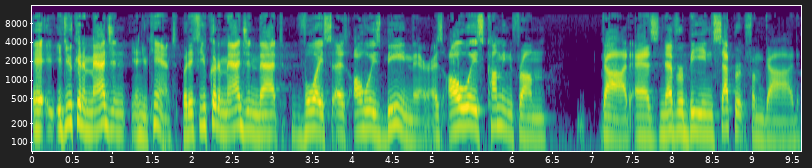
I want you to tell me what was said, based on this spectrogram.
if you can imagine, and you can't, but if you could imagine that voice as always being there, as always coming from God as never being separate from God,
